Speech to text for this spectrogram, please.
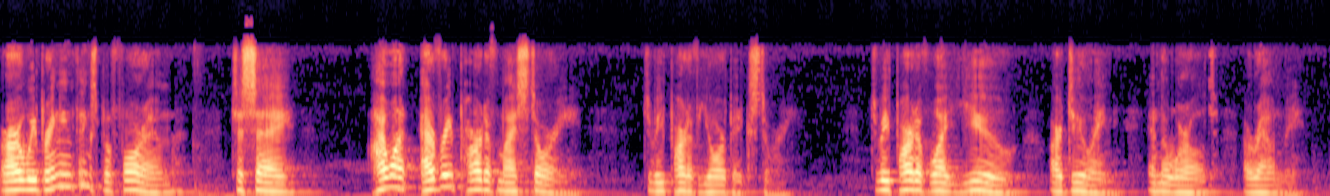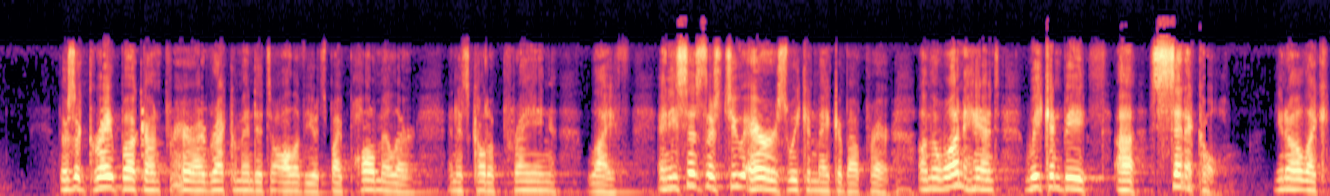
Or are we bringing things before Him to say, I want every part of my story to be part of your big story, to be part of what you are doing in the world around me? There's a great book on prayer. I recommend it to all of you. It's by Paul Miller, and it's called A Praying Life. And he says there's two errors we can make about prayer. On the one hand, we can be uh, cynical, you know, like,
